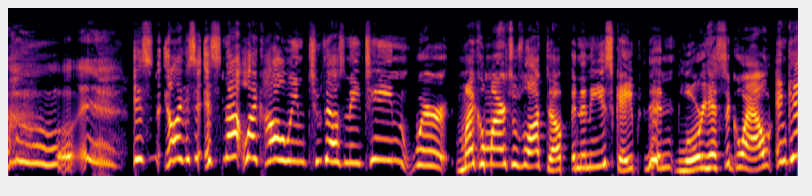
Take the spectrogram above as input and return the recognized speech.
Oh, it's like I said, it's not like Halloween 2018 where Michael Myers was locked up and then he escaped. Then Laurie has to go out and get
